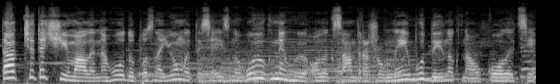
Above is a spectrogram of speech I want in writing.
Так читачі мали нагоду познайомитися із новою книгою Олександра Жовни Будинок на околиці.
